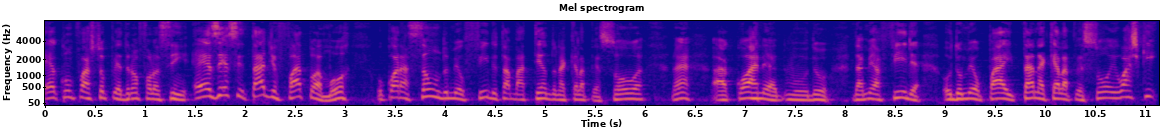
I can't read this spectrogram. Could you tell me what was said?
é como o pastor Pedrão falou assim, é exercitar de fato o amor. O coração do meu filho está batendo naquela pessoa, né? A córnea do, do, da minha filha ou do meu pai está naquela pessoa. Eu acho que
